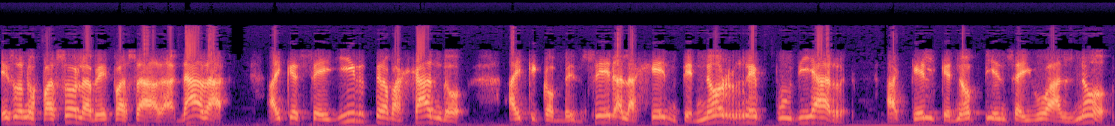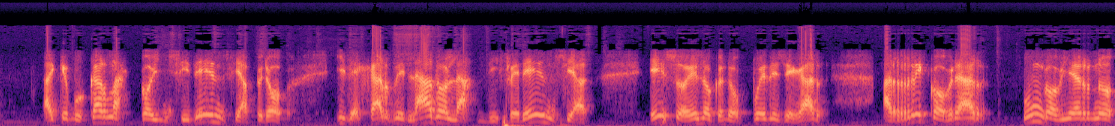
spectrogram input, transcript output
Eso nos pasó la vez pasada. Nada, hay que seguir trabajando, hay que convencer a la gente, no repudiar a aquel que no piensa igual, no. Hay que buscar las coincidencias, pero y dejar de lado las diferencias. Eso es lo que nos puede llegar a recobrar un gobierno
